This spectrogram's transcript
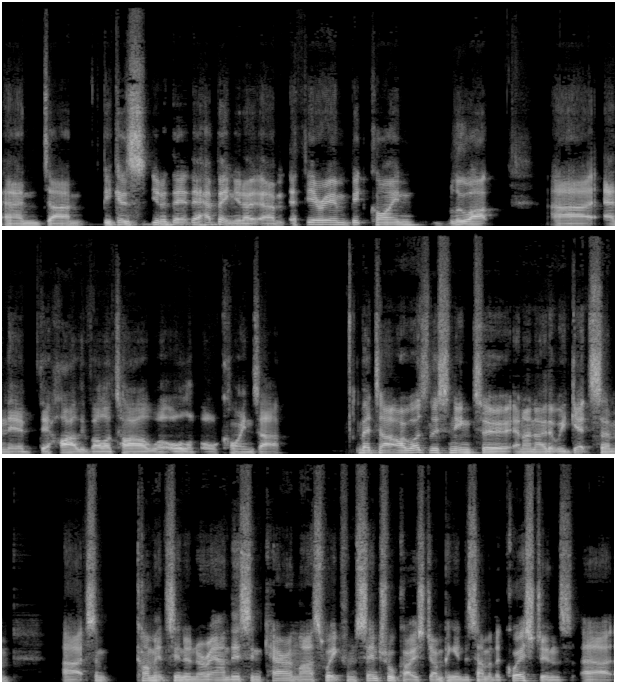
And um, because you know there, there have been you know um, Ethereum, Bitcoin blew up, uh, and they're they're highly volatile. Well, all of all coins are. But uh, I was listening to, and I know that we get some uh, some comments in and around this. And Karen last week from Central Coast, jumping into some of the questions, uh,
